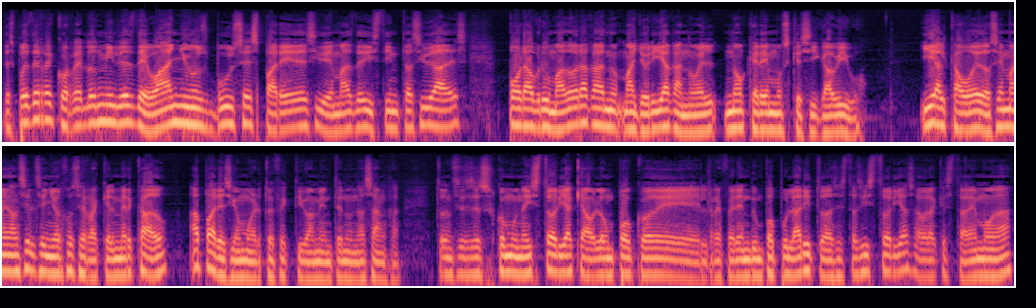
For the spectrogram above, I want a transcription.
después de recorrer los miles de baños, buses, paredes y demás de distintas ciudades, por abrumadora mayoría ganó el no queremos que siga vivo. Y al cabo de dos semanas el señor José Raquel Mercado apareció muerto efectivamente en una zanja. Entonces es como una historia que habla un poco del referéndum popular y todas estas historias, ahora que está de moda,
